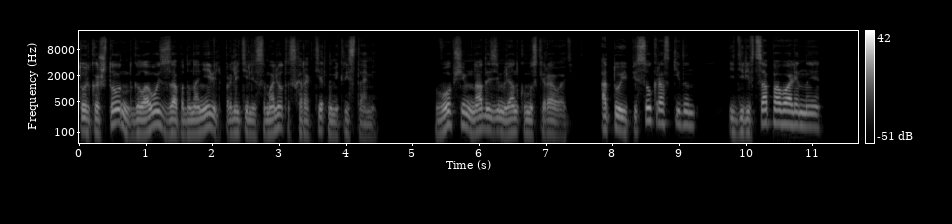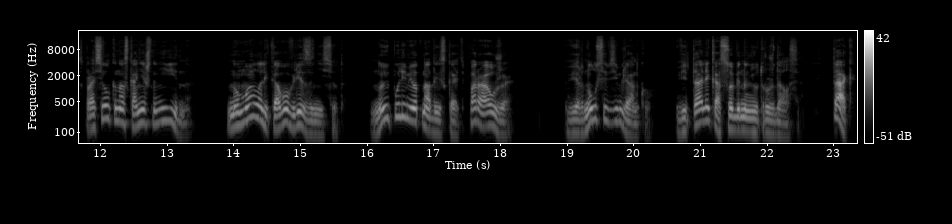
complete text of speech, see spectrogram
Только что над головой с запада на Невель пролетели самолеты с характерными крестами. В общем, надо землянку маскировать. А то и песок раскидан, и деревца поваленные. С проселка нас, конечно, не видно, но мало ли кого в лес занесет. Ну и пулемет надо искать, пора уже. Вернулся в землянку. Виталик особенно не утруждался. Так,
